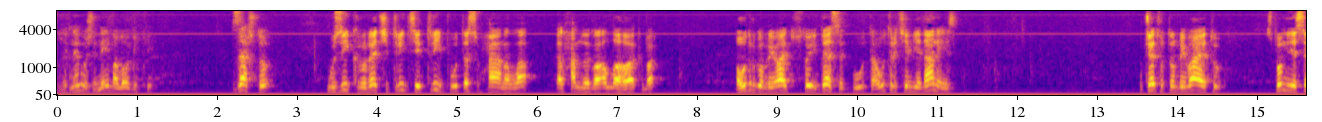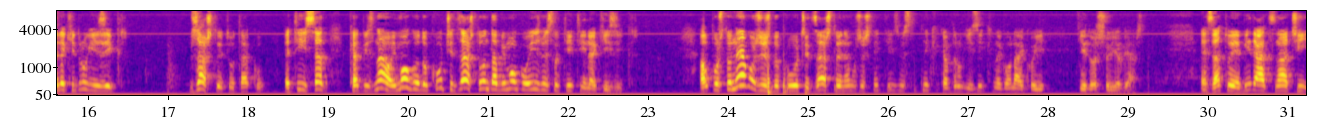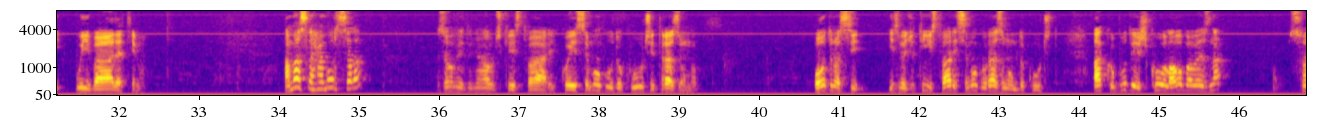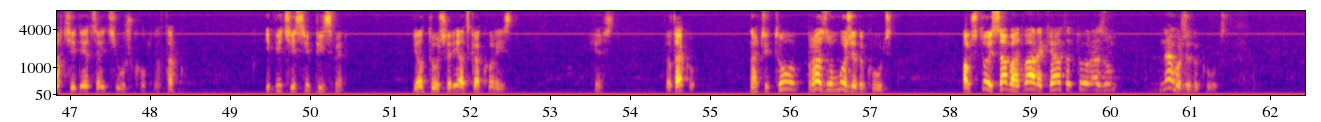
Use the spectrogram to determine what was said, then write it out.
Jer ne može, nema logike. Zašto? u zikru reći 33 puta subhanallah, alhamdulillah, Allahu akbar, a u drugom rivajetu stoji 10 puta, u trećem 11, u četvrtom rivajetu spominje se neki drugi zikr. Zašto je to tako? E ti sad, kad bi znao i mogao dokučiti, zašto onda bi mogao izmisliti ti neki zikr? Ali pošto ne možeš dokučiti, zašto je ne možeš niti izmisliti nikakav drugi zikr nego onaj koji ti je došao i objašnjen? E zato je bidat znači u ibadetima. A maslaha mursala za ove dunjalučke stvari koje se mogu dokučiti razumom. Odnosi između tih stvari se mogu razumom dokučiti. Ako bude škola obavezna, sva će djeca ići u školu, je tako? I bit će svi pismeni. Je li to šerijatska korist? Jest. Je tako? Znači, to razum može dokučiti. Ali što je sabah dva rekata, to razum ne može dokučiti.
